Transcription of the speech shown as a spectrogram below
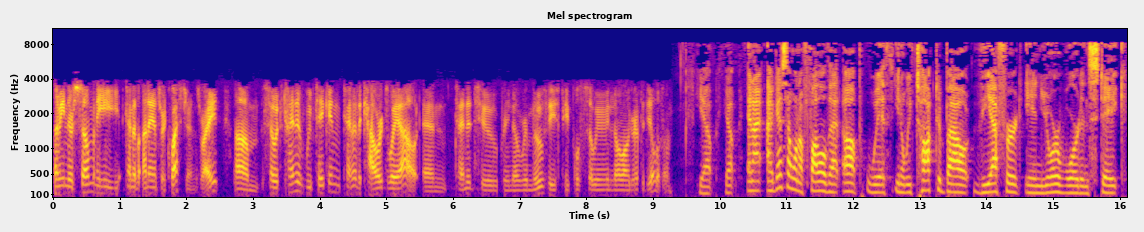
I mean, there's so many kind of unanswered questions, right? Um, so it's kind of we've taken kind of the coward's way out and tended to, you know, remove these people so we no longer have to deal with them. Yep, yep. And I, I guess I want to follow that up with, you know, we've talked about the effort in your ward and stake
